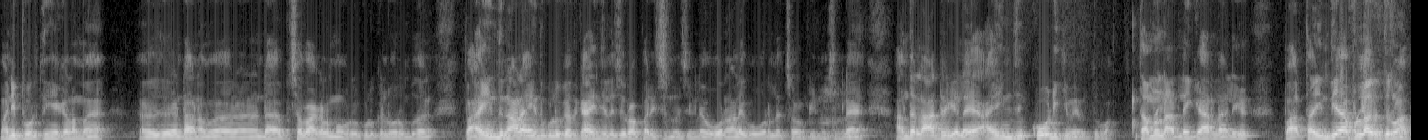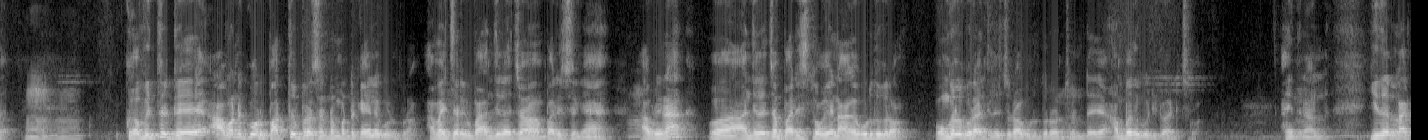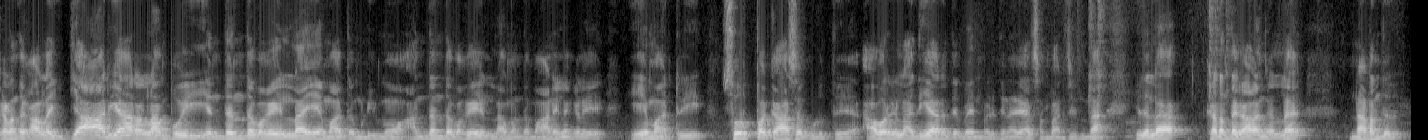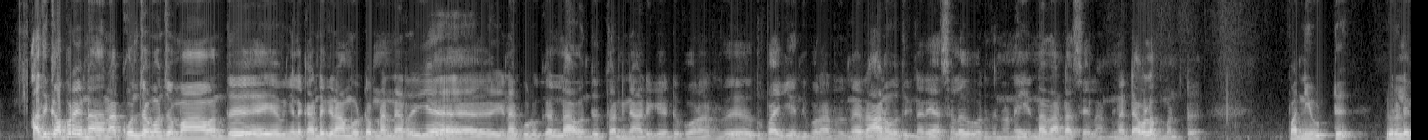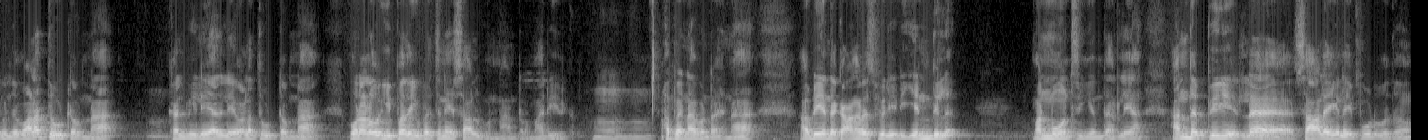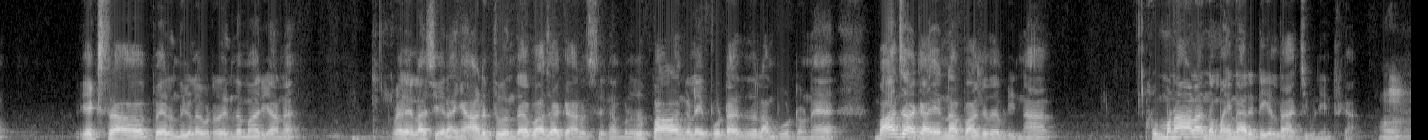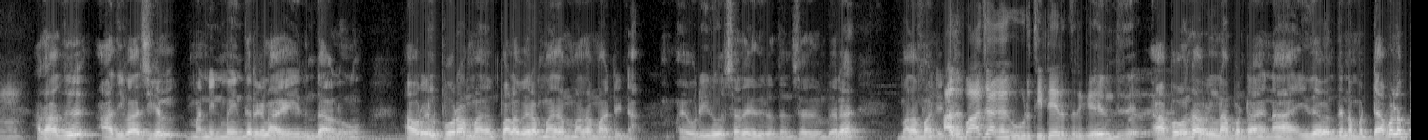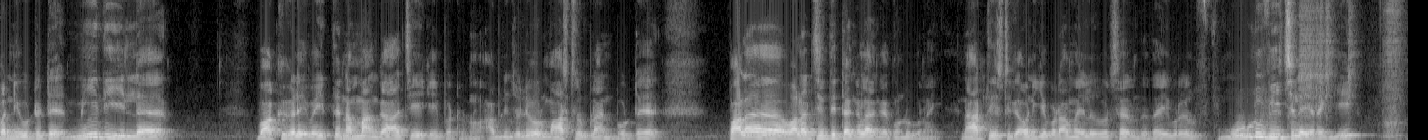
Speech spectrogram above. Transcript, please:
மணிப்பூர் திங்கக்கிழமை ரெண்டாம் நம்ம ரெண்டாம் செவ்வாய்க்கிழமை ஒரு குழுக்கள் வரும். புதன் இப்போ ஐந்து நாள் ஐந்து குழுக்கிறதுக்கு ஐந்து லட்ச ரூபா பரிசுன்னு வச்சுங்களேன் ஒவ்வொரு நாளைக்கு ஒவ்வொரு லட்சம் அப்படின்னு வச்சுங்களேன் அந்த லாட்ரிகளை ஐந்து கோடிக்கு மேல் விற்றுருவான் தமிழ்நாட்டிலையும் கேரளாலையும் பார்த்தா இந்தியா ஃபுல்லாக விற்றுருவான் அதை. விற்றுட்டு அவனுக்கு ஒரு பத்து பர்சன்ட் மட்டும் கையில் கொடுக்குறோம் அமைச்சருக்கு இப்போ அஞ்சு லட்சம் பரிசுங்க. அப்படின்னா அஞ்சு லட்சம் பரிசு தொகையை நாங்கள் கொடுத்துக்குறோம். உங்களுக்கு ஒரு அஞ்சு லட்ச ரூபா கொடுத்துருவோம்னு சொல்லிட்டு ஐம்பது கோடி ரூபா அடிச்சிருவோம். ஐந்து நாளில். இதெல்லாம் கடந்த காலம் யார் யாரெல்லாம் போய் எந்தெந்த வகையெல்லாம் ஏமாற்ற முடியுமோ அந்தந்த வகையெல்லாம் அந்த மாநிலங்களை ஏமாற்றி சொற்ப காசை கொடுத்து அவர்கள் அதிகாரத்தை பயன்படுத்தி நிறையா சம்பாரிச்சுட்டு தான் இதெல்லாம் கடந்த காலங்களில் நடந்தது. அதுக்கப்புறம் என்னன்னா கொஞ்சம் கொஞ்சமாக வந்து இவங்களை கண்டுக்கிறாமல் விட்டோம்னா நிறைய இனக்குழுக்கள்லாம் வந்து தனிநாடு கேட்டு போராடுறது துப்பாக்கி ஏந்தி போராடுறதுன்னு இராணுவத்துக்கு நிறையா செலவு வருதுன்னொன்னே என்ன தாண்டா செய்யலாம்னு டெவலப்மெண்ட்டு பண்ணி விட்டு இவர்களை கொஞ்சம் வளர்த்து விட்டோம்னா கல்வியிலே அதிலே வளர்த்து விட்டோம்னா ஓரளவுக்கு இப்போதைக்கு பிரச்சனையை சால்வ் பண்ணான்ற மாதிரி இருக்குது அப்போ என்ன பண்ணுறாங்கன்னா அப்படியே இந்த காங்கிரஸ் பீரியட் எண்டில் மன்மோகன் சிங் இருந்தார் இல்லையா? அந்த பீரியடில் சாலைகளை போடுவதும் எக்ஸ்ட்ரா பேருந்துகளை விடுறது இந்த மாதிரியான வேலையெல்லாம் செய்கிறாங்க அடுத்து வந்த பாஜக அரசு என்ன பண்ணுது? பாலங்களை போட்டு அது இதெல்லாம் போட்டோன்னே பாஜக என்ன பார்க்குது அப்படின்னா ரொம்ப நாளாக இந்த மைனாரிட்டிகள் தான் ஆட்சி ம் அதாவது ஆதிவாசிகள் மண்ணின் மைந்தர்களாக இருந்தாலும் அவர்கள் பூரா ம பல பேரை மதம் மதம் மாட்டிட்டான் ஒரு இருபது சதவீதம் இருபத்தஞ்சு சதவீதம் பேரை மதம் மாட்டிட்டாங்க அது பாஜக உறுத்திட்டே இருந்திருக்கு. இருந்தது. அப்போ வந்து அவர்கள் என்ன பண்ணுறாங்கன்னா இதை வந்து நம்ம டெவலப் பண்ணி விட்டுட்டு மீதி இல்லை வாக்குகளை வைத்து நம்ம அங்கே ஆட்சியை கைப்பற்றணும் அப்படின்னு சொல்லி ஒரு மாஸ்டர் பிளான் போட்டு பல வளர்ச்சி திட்டங்களை அங்கே கொண்டு போகிறாங்க நார்த் ஈஸ்ட் கவனிக்கப்படாமல் எழுபது வருஷம் இருந்ததை இவர்கள் முழு வீச்சில் இறங்கி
